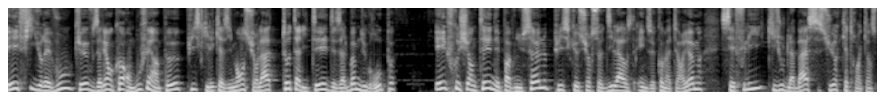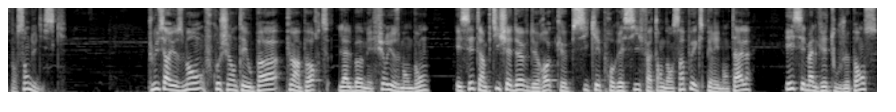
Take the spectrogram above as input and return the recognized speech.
et figurez-vous que vous allez encore en bouffer un peu, puisqu'il est quasiment sur la totalité des albums du groupe. Et Frusciante n'est pas venu seul, puisque sur ce Deloused in the Comatorium, c'est Flea qui joue de la basse sur 95% du disque. Plus sérieusement, Frusciante ou pas, peu importe, l'album est furieusement bon, et c'est un petit chef-d'œuvre de rock psyché progressif à tendance un peu expérimentale, et c'est malgré tout, je pense,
